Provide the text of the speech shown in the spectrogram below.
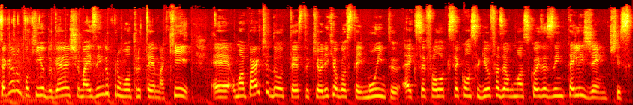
Pegando um pouquinho do gancho, mas indo para um outro tema aqui, é, uma parte do texto que eu li que eu gostei muito é que você falou que você conseguiu fazer algumas coisas inteligentes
